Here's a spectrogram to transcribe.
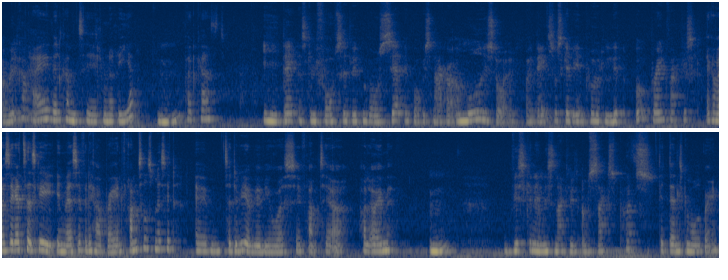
og velkommen. Hej, velkommen til Lunaria Mm-hmm. podcast. I dag der skal vi fortsætte lidt med vores serie, hvor vi snakker om modehistorie. Og i dag så skal vi ind på et lidt ung brain faktisk. Der kommer sikkert til at ske en masse for det her brand fremtidsmæssigt, øhm, så det vil vi jo også se frem til at holde øje med. Mm. Vi skal nemlig snakke lidt om Saks Pots. Det danske modebrand.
